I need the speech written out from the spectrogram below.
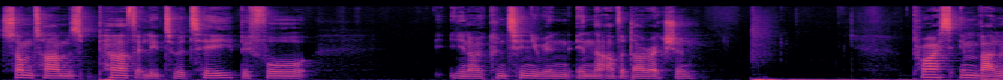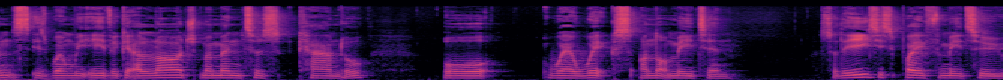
sometimes perfectly to a T before you know continuing in the other direction. Price imbalance is when we either get a large momentous candle or where wicks are not meeting. So the easiest way for me to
